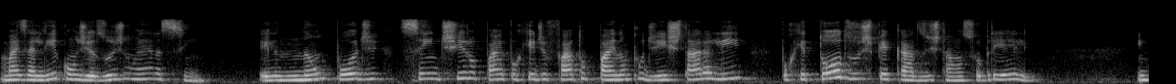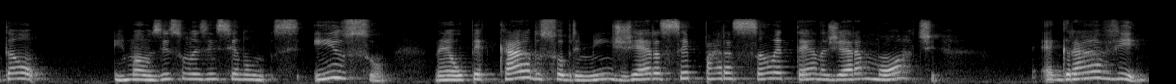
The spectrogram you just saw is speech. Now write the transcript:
Mas ali com Jesus não era assim. Ele não pôde sentir o Pai, porque de fato o Pai não podia estar ali, porque todos os pecados estavam sobre ele. Então, irmãos, isso nos ensina isso, né? O pecado sobre mim gera separação eterna, gera morte. É grave.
